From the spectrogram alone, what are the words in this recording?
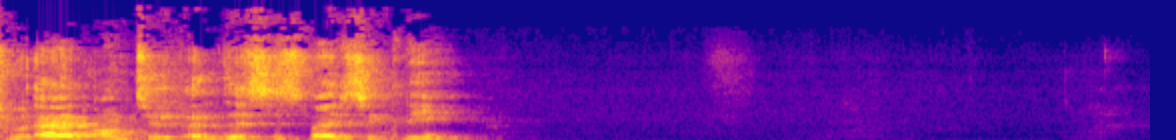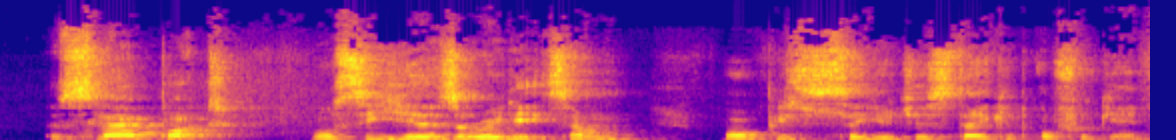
to add onto it. And this is basically a slab pot. We'll see here's already some more pieces so you just take it off again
